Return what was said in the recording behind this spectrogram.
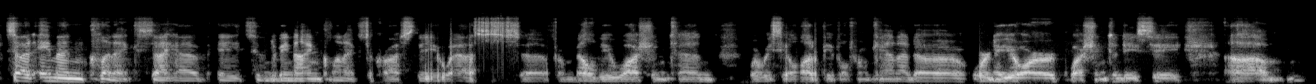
So at Amen Clinics, I have eight, soon to be nine clinics across the U.S. Uh, from Bellevue, Washington, where we see a lot of people from Canada or New York, Washington, D.C., um,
